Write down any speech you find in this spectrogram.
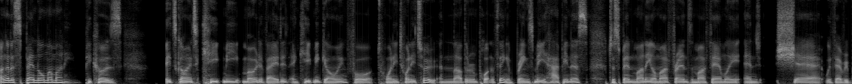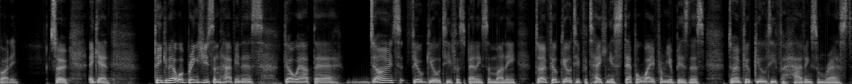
I'm going to spend all my money because it's going to keep me motivated and keep me going for 2022. Another important thing. It brings me happiness to spend money on my friends and my family and share with everybody. So, again, think about what brings you some happiness. Go out there. Don't feel guilty for spending some money. Don't feel guilty for taking a step away from your business. Don't feel guilty for having some rest.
